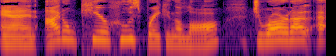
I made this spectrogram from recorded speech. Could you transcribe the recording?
and I don't care who's breaking the law. Gerard, I, I,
